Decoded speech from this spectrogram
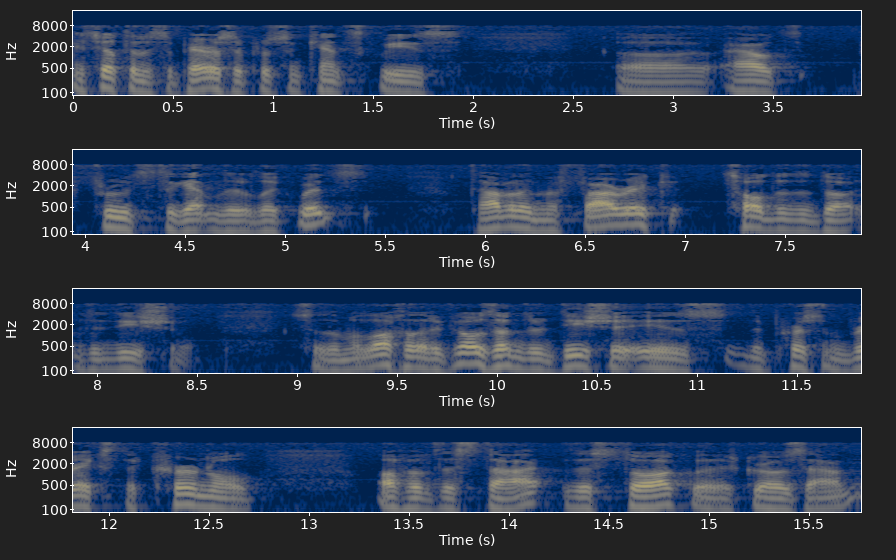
In certain Paris, a person can't squeeze uh, out fruits to get the liquids. Tavale mefarik told the, disha. So the malacha that it goes under disha is the person breaks the kernel off of the stalk, the stalk that it grows on.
